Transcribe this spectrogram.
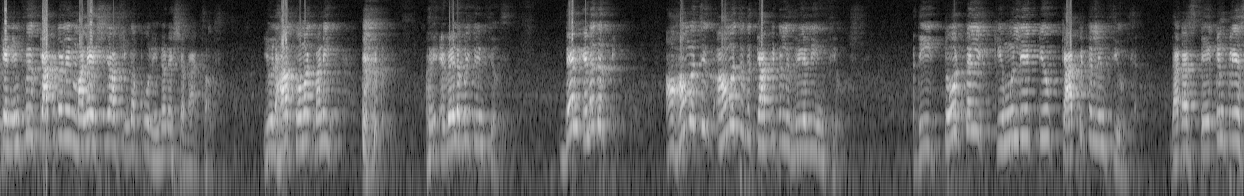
can infuse capital in Malaysia, Singapore, Indonesia banks also. You will have so much money available to infuse. Then another thing, uh, how much is how much of the capital is really infused? The total cumulative capital infusion that has taken place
